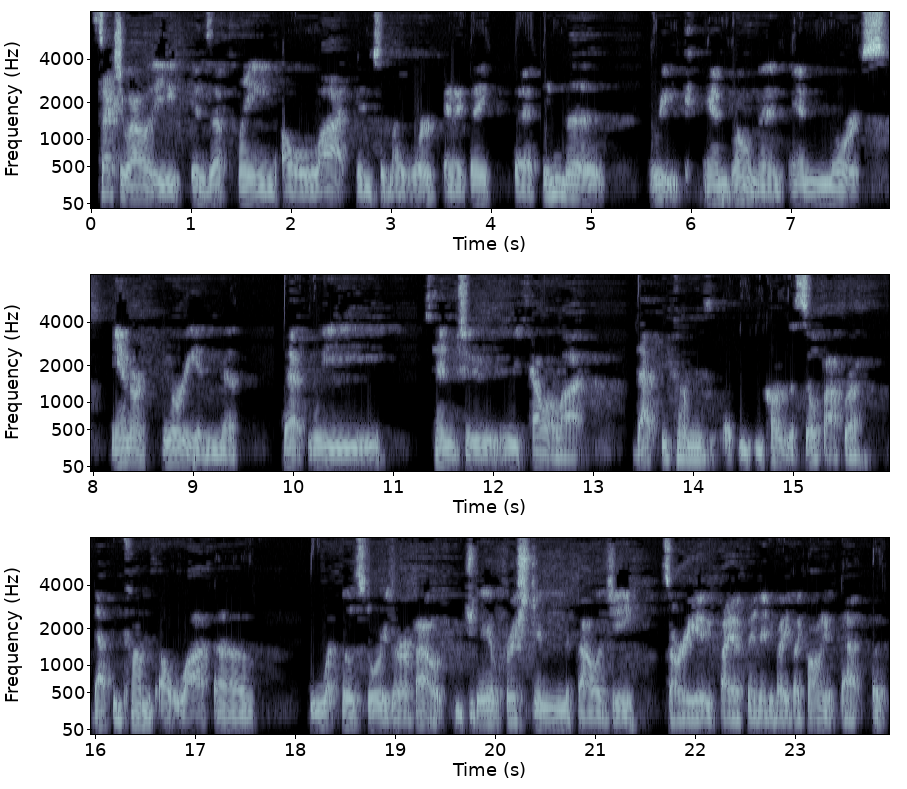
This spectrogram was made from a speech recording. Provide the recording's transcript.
sexuality ends up playing a lot into my work. And I think that in the Greek and Roman and Norse and Arthurian myth that we tend to retell a lot, that becomes, you call it a soap opera, that becomes a lot of what those stories are about. Judeo-Christian mythology, sorry if I offend anybody by calling it that, but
